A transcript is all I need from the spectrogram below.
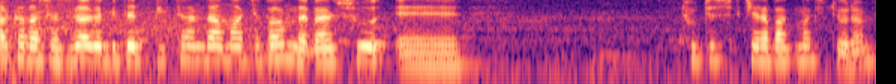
Arkadaşlar sizlerle bir, de, bir tane daha maç yapalım da ben şu ee, Türkçe spikere bakmak istiyorum.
